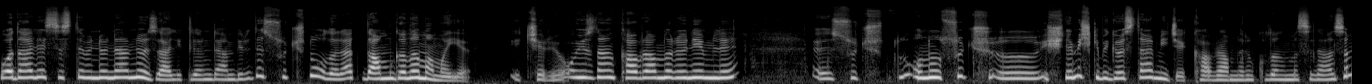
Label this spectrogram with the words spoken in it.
Bu adalet sisteminin önemli özelliklerinden biri de suçlu olarak damgalamamayı içeriyor. O yüzden kavramlar önemli. E, suçlu onu suç e, işlemiş gibi göstermeyecek kavramların kullanılması lazım.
